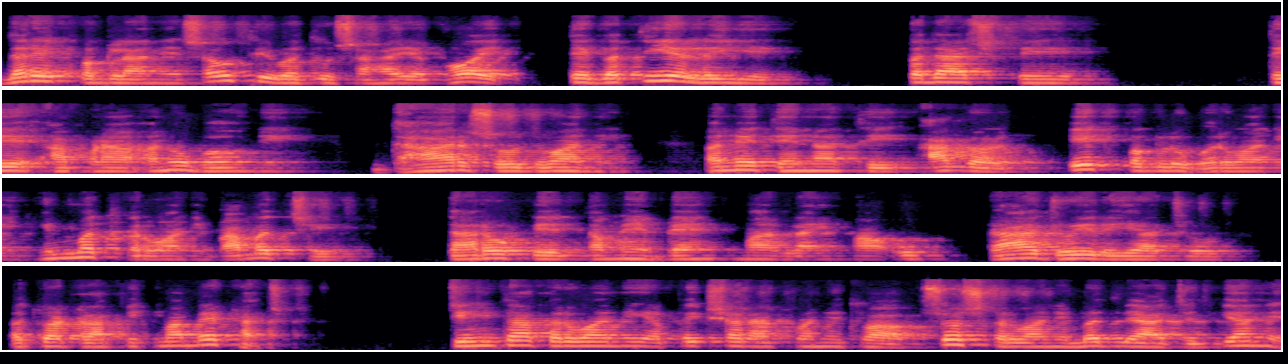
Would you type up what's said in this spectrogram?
દરેક પગલાને સૌથી વધુ સહાયક હોય તે ગતિએ લઈએ, કદાચ તે તે આપણા અનુભવની ધાર શોધવાની અને તેનાથી આગળ એક પગલું ભરવાની હિંમત કરવાની બાબત છે. ધારો કે તમે બેંકમાં લાઈનમાં રાહ જોઈ રહ્યા છો અથવા ટ્રાફિકમાં બેઠા છો. ચિંતા કરવાની, અપેક્ષા રાખવાની અથવા અફસોસ કરવાને બદલે આ જગ્યાને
